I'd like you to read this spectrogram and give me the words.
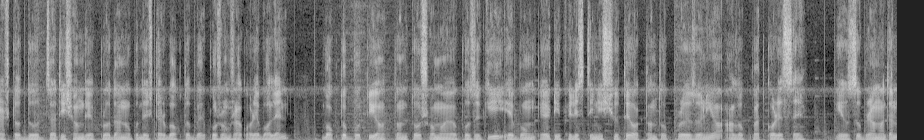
রাষ্ট্রদূত জাতিসংঘের প্রধান উপদেষ্টার বক্তব্যের প্রশংসা করে বলেন, বক্তব্যটি অত্যন্ত সময়োপযোগী এবং এটি ফিলিস্তিন ইস্যুতে অত্যন্ত প্রয়োজনীয় আলোকপাত করেছে। ইউসুফ রামাদান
